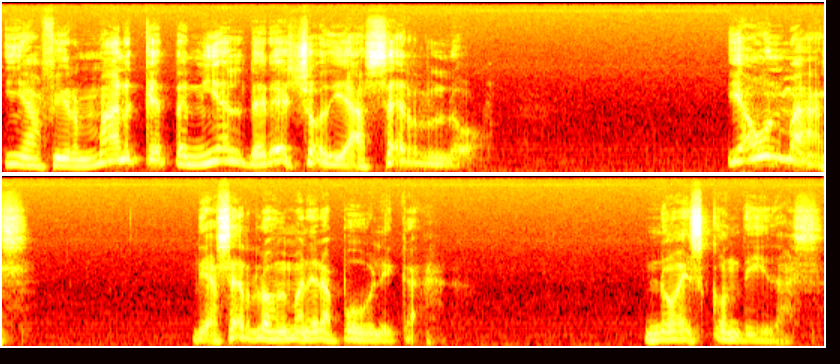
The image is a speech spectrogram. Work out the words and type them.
y afirmar que tenía el derecho de hacerlo. Y aún más, de hacerlo de manera pública, no escondidas.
